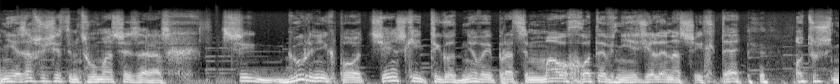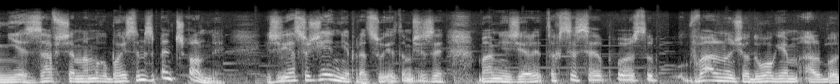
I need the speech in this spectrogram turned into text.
Nie, zawsze się tym tłumaczę zaraz. Czy górnik po ciężkiej tygodniowej pracy ma ochotę w niedzielę na szychtę? Otóż nie zawsze mam, bo jestem zmęczony. Jeżeli ja codziennie pracuję, to myślę, że mam niedzielę, to chcę sobie po prostu walnąć odłogiem albo,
